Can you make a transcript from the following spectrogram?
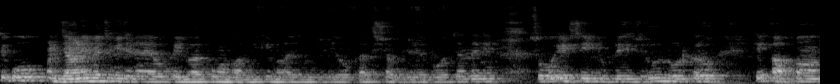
ਤੇ ਉਹ ਅਣਜਾਣੇ ਵਿੱਚ ਵੀ ਜਿਹੜਾ ਹੈ ਉਹ ਕਈ ਵਾਰ ਭਗਵਾਨ ਵਾਲਮੀਕੀ ਮਹਾਰਾਜ ਨੂੰ ਜਿਹੜੇ ਉਹ ਗਲਤ ਸ਼ਬਦ ਜਿਹੜੇ ਬੋਲ ਜਾਂਦੇ ਨੇ। ਸੋ ਇਸ ਚੀਜ਼ ਨੂੰ ਪਲੀਜ਼ ਜ਼ਰੂਰ ਨੋਟ ਕਰੋ ਕਿ ਆਪਾਂ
